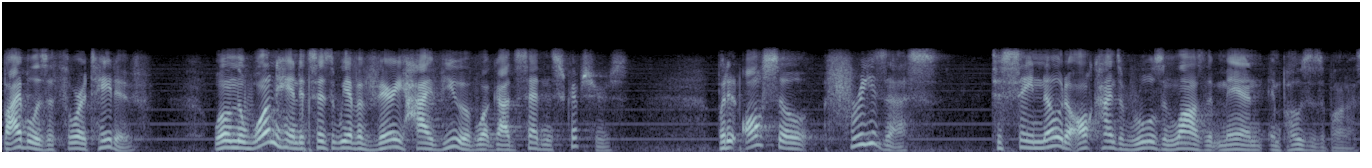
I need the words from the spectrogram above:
Bible is authoritative? Well, on the one hand, it says that we have a very high view of what God said in the scriptures, but it also frees us to say no to all kinds of rules and laws that man imposes upon us.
